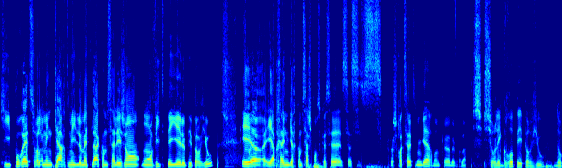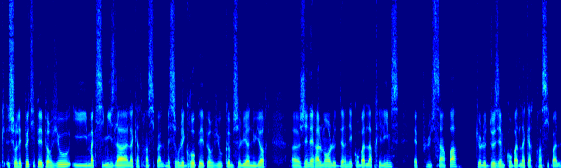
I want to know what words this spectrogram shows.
qui pourrait être sur la main card, mais ils le mettent là, comme ça les gens ont envie de payer le pay-per-view. Et, et, après une guerre comme ça, je pense que je crois que ça va être une guerre. Donc, voilà. Sur les gros pay-per-view, donc sur les petits pay-per-view, ils maximisent la, la, carte principale, mais sur les gros pay-per-view comme celui à New York, généralement le dernier combat de la prelims est plus sympa que le deuxième combat de la carte principale.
